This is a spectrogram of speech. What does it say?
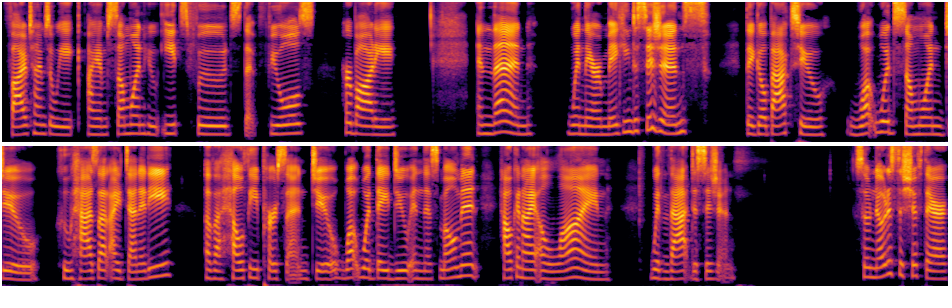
five times a week. I am someone who eats foods that fuels her body. And then when they are making decisions, they go back to what would someone do who has that identity of a healthy person do? What would they do in this moment? How can I align with that decision? So notice the shift there.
